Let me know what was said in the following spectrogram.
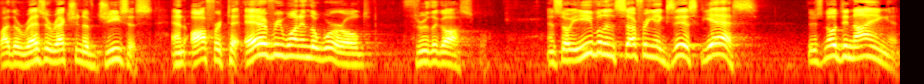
by the resurrection of Jesus and offered to everyone in the world through the gospel. And so evil and suffering exist, yes, there's no denying it.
